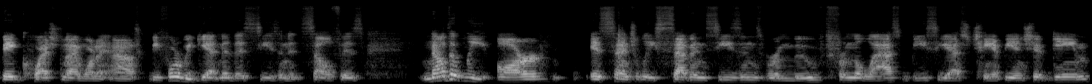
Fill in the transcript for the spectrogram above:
big question I want to ask before we get into this season itself is now that we are essentially seven seasons removed from the last BCS championship game,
